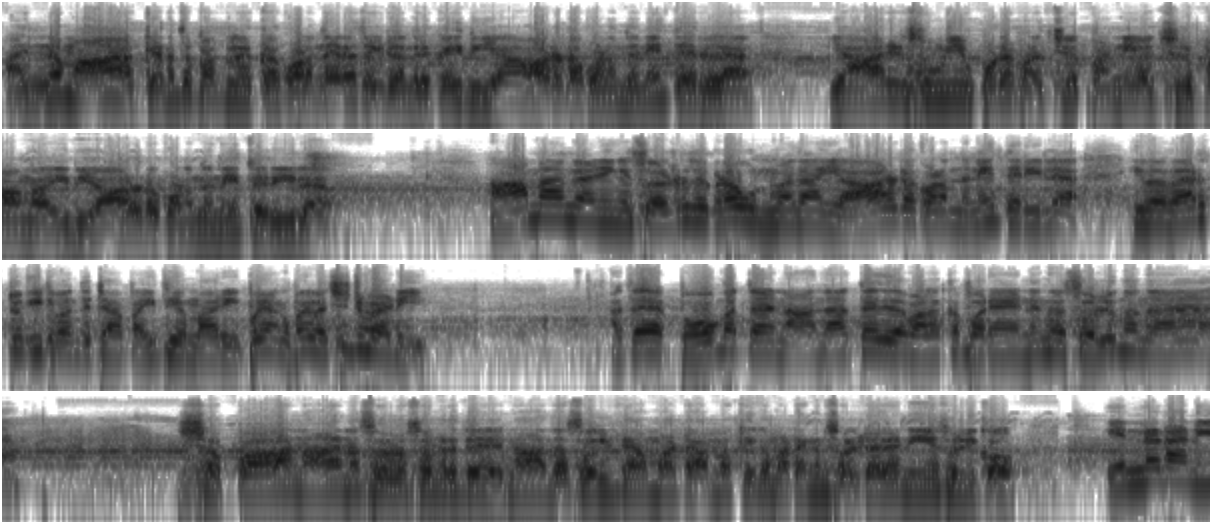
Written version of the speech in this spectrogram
என்னம்மா? கிணத்து பக்கத்துல இருக்க குழந்தையெல்லாம் தூக்கிட்டு வந்திருக்க. இது யாரோட குழந்தைனே தெரியல. யாரு சூனிய கூட வச்சு பண்ணி வச்சிருப்பாங்க. இது யாரோட குழந்தைனே தெரியல. ஆமாங்க நீங்க சொல்றது கூட உண்மைதான். யாரோட குழந்தைனே தெரியல. இவ வேற தூக்கிட்டு வந்துட்டா பைத்தியம் மாதிரி. போய் அங்க போய் வச்சுட்டு வாடி. அத்தை போங்கத்த. நான் தான் இதை வளர்க்க போறேன். என்னங்க? சொல்லுங்கங்க. ஷப்பா நான் என்ன சொல்ற சொல்றது? நான் தான் சொல்லிட்டேன் அம்மாட்ட அம்மா கேட்க மாட்டாங்கன்னு சொல்லிட்டால நீயே சொல்லிக்கோ. என்னடா நீ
